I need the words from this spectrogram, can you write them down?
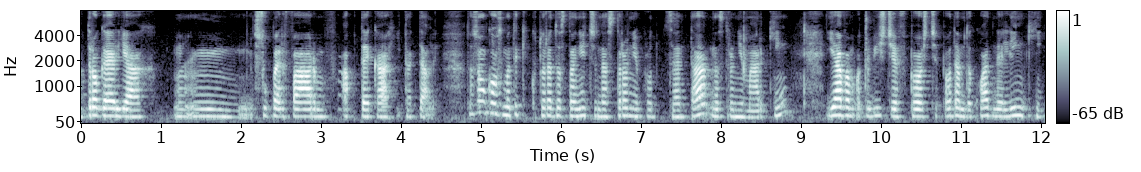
w drogeriach, w superfarm, w aptekach itd. Tak to są kosmetyki, które dostaniecie na stronie producenta, na stronie marki. Ja Wam oczywiście w poście podam dokładne linki,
